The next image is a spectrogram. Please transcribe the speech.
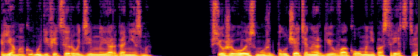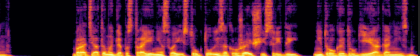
Я могу модифицировать земные организмы. Все живое сможет получать энергию вакуума непосредственно. Брать атомы для построения своей структуры из окружающей среды, не трогая другие организмы.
